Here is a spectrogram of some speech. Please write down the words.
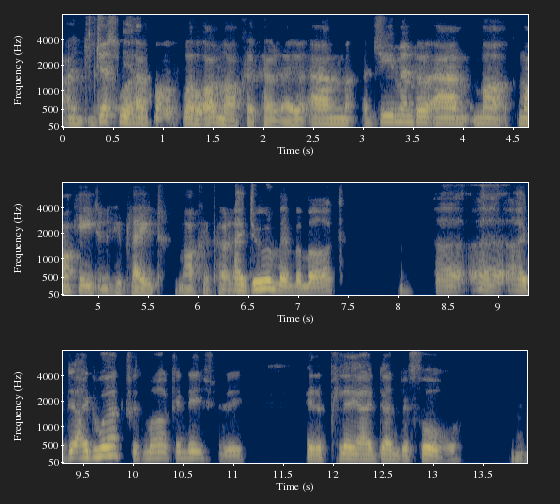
I just Yeah. uh, well on Marco Polo. Um, do you remember um, Mark Mark Eden who played Marco Polo? I do remember Mark. Uh, uh, I'd, I'd worked with Mark initially in a play I'd done before Hmm.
